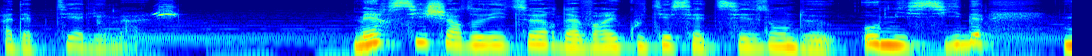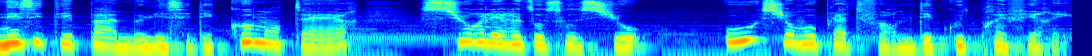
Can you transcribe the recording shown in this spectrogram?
adaptée à l'image. Merci chers auditeurs d'avoir écouté cette saison de Homicide. N'hésitez pas à me laisser des commentaires sur les réseaux sociaux ou sur vos plateformes d'écoute préférées.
